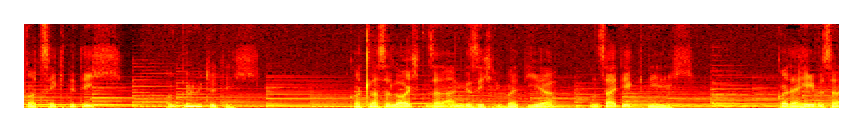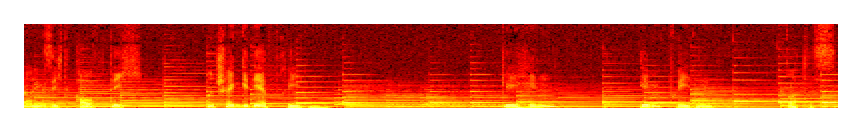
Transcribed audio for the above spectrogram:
Gott segne dich und behüte dich. Gott lasse leuchten sein Angesicht über dir und sei dir gnädig. Gott erhebe sein Angesicht auf dich und schenke dir Frieden. Geh hin im Frieden Gottes.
